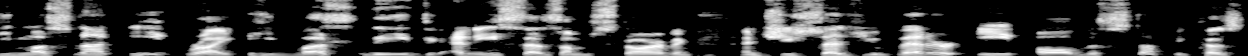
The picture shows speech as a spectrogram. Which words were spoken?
He must not eat right. He must need, to, and he says, I'm starving. And she says, you better eat all the stuff because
